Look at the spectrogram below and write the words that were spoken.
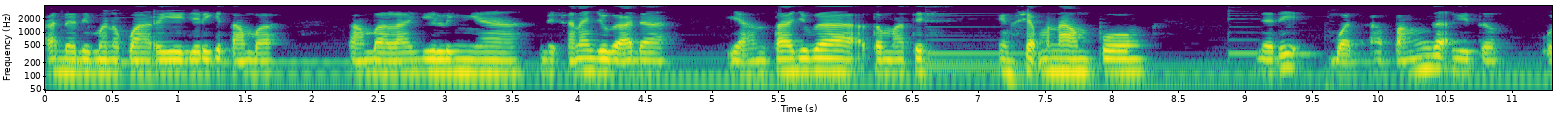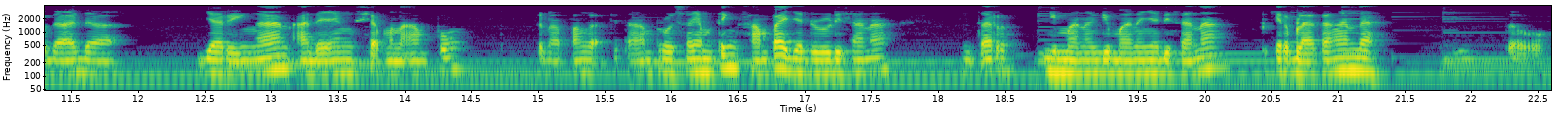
ada di Manokwari. Jadi kita tambah tambah lagi linknya. Di sana juga ada Yanta juga otomatis yang siap menampung. Jadi buat apa enggak gitu? Udah ada jaringan ada yang siap menampung. Kenapa enggak kita berusaha yang penting sampai aja dulu di sana ntar gimana gimananya di sana pikir belakangan dah tuh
